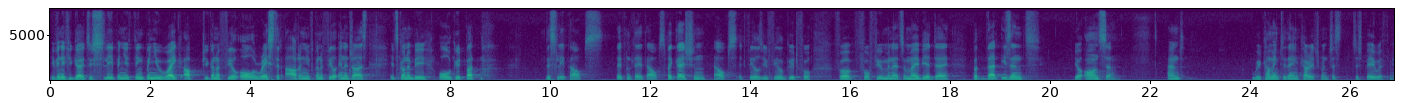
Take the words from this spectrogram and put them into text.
even if you go to sleep and you think when you wake up, you're going to feel all rested out and you're going to feel energized, it's going to be all good. But the sleep helps Definitely it helps. Vacation helps. It feels you feel good for, for, for a few minutes or maybe a day, but that isn't your answer. And we're coming to the encouragement. Just, just bear with me.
